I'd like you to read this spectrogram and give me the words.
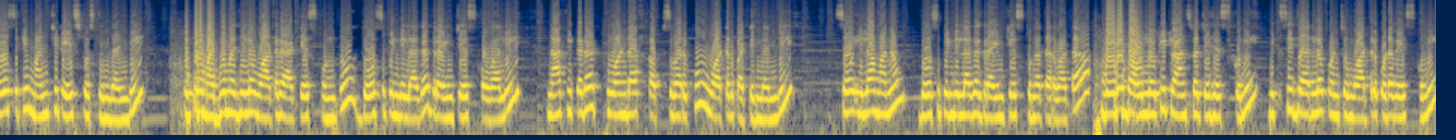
దోశకి మంచి టేస్ట్ వస్తుందండి. ఇప్పుడు మధ్య మధ్యలో వాటర్ యాడ్ చేసుకుంటూ దోశ పిండి లాగా గ్రైండ్ చేసుకోవాలి. నాకు ఇక్కడ టూ అండ్ హాఫ్ కప్స్ వరకు వాటర్ పట్టిందండి. సో ఇలా మనం దోశ పిండిలాగా గ్రైండ్ చేసుకున్న తర్వాత వేరే బౌల్లోకి ట్రాన్స్ఫర్ చేసేసుకుని మిక్సీ జార్లో కొంచెం వాటర్ కూడా వేసుకుని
